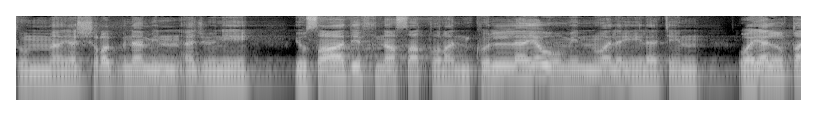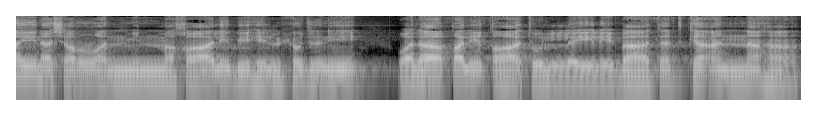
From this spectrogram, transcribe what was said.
ثم يشربن من أجني يصادفن صقرا كل يوم وليلة ويلقين شرا من مخالبه الحجن ولا قلقات الليل باتت كأنها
